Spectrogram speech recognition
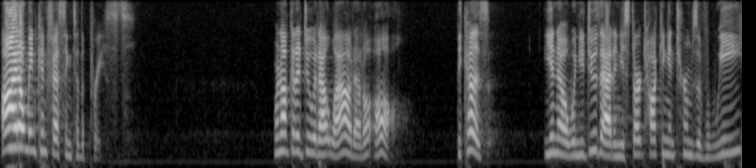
I don't mean confessing to the priests. We're not going to do it out loud at all. Because, you know, when you do that and you start talking in terms of we,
